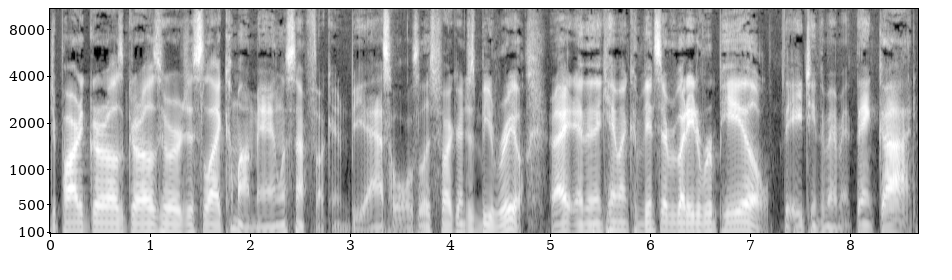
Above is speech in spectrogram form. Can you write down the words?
Your party girls, girls who are just like, come on, man, let's not fucking be assholes. Let's fucking just be real, right? And then they came out and convinced everybody to repeal the 18th Amendment. Thank God.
